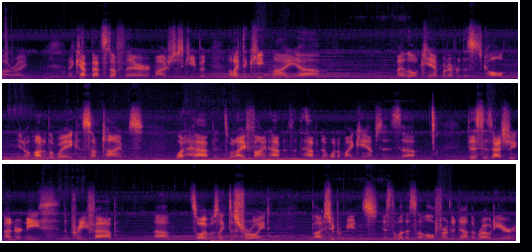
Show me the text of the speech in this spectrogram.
alright. I kept that stuff there. Might as just keep it. I like to keep my um, my little camp, whatever this is called, you know, out of the way because sometimes what happens, what I find happens, that happened at one of my camps is um, this is actually underneath the prefab. Um, so it was like destroyed by super mutants. It's the one that's a little further down the road here.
